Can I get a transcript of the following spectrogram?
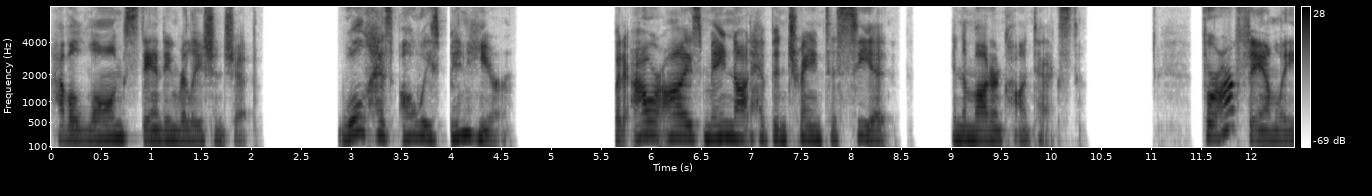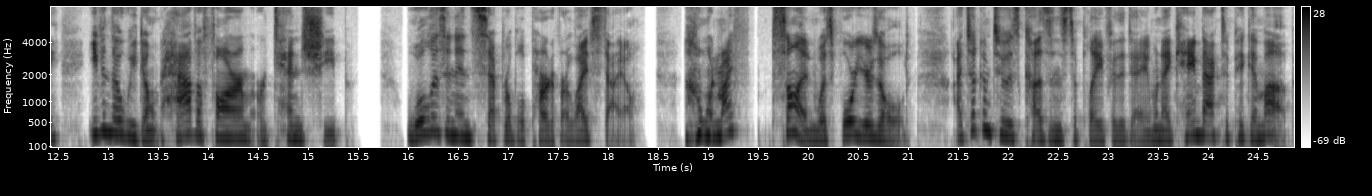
have a long standing relationship. Wool has always been here, but our eyes may not have been trained to see it in the modern context. For our family, even though we don't have a farm or tend sheep, wool is an inseparable part of our lifestyle. When my son was four years old, I took him to his cousins to play for the day. When I came back to pick him up,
